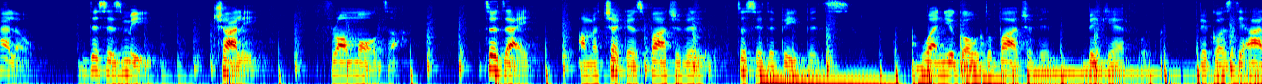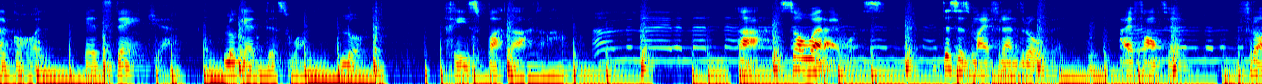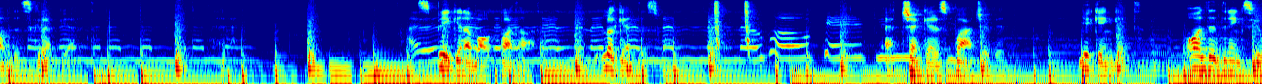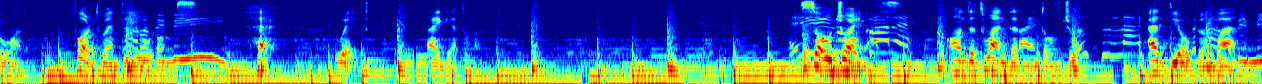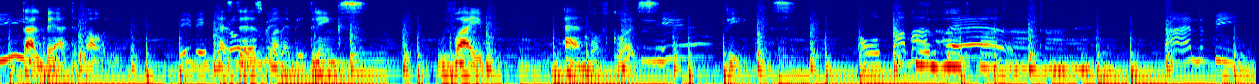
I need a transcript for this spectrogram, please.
Hello, this is me, Charlie, from Malta. Today, I'm at Chequers Paceville to see the peoples. When you go to Paceville, be careful, because the alcohol, it's danger. Look at this one, look, he's patata. Ah, so where I was. This is my friend Rover. I found him from the scrapyard. Speaking about patata, look at this one. At Chequers Paceville, you can get all the drinks you want for 20 euros. Wait, I get one. So join us on the 29th of June at the open bar tal Bejati Pawli as there is gonna be drinks, vibe, and of course, peoples. Kulħadd patata.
